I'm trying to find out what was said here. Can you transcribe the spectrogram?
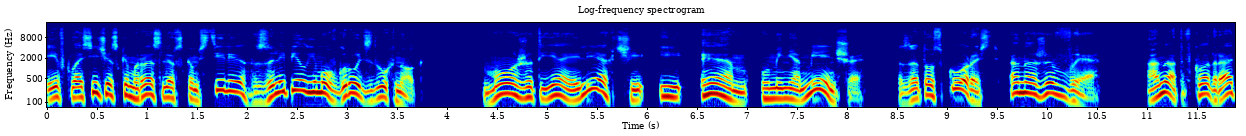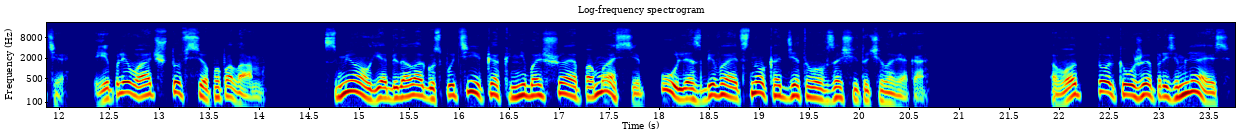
и в классическом рестлерском стиле залепил ему в грудь с двух ног. Может, я и легче, и М у меня меньше, Зато скорость, она же В. Она-то в квадрате, и плевать, что все пополам. Смел я бедолагу с пути, как небольшая по массе пуля сбивает с ног одетого в защиту человека. Вот только уже приземляясь,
